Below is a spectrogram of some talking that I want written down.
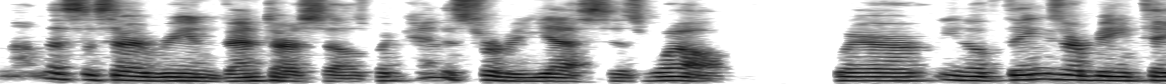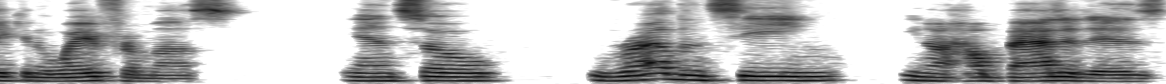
not necessarily reinvent ourselves, but kind of sort of yes as well, where you know things are being taken away from us. And so rather than seeing, you know, how bad it is,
